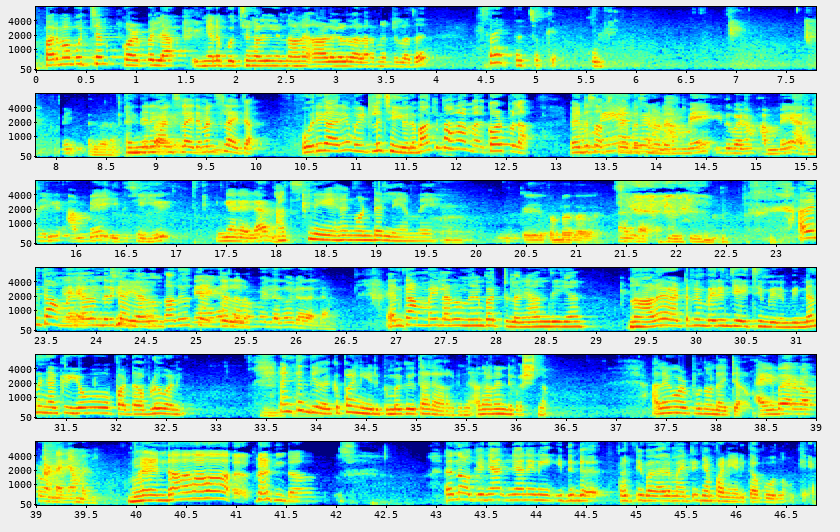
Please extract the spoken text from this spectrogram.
പരമപുച്ഛം കുഴപ്പമില്ല. ഇങ്ങനെ പുച്ഛങ്ങളിൽ നിന്നാണ് ആളുകൾ വളർന്നിട്ടുള്ളത്. എന്തിനു മനസ്സിലായിട്ട മനസ്സിലായിട്ട ഒരു കാര്യം വീട്ടിൽ ചെയ്യൂല. ബാക്കി പറയാൻ കുഴപ്പമില്ല. എന്റെ സബ്സ്ക്രൈബേഴ്സിനോട് അമ്മേ ഇത് വേണം അമ്മേ അത് ചെയ്യൂ അമ്മേ ഇത് ചെയ്യൂ. ഇങ്ങനെയല്ല. അത് സ്നേഹം കൊണ്ടല്ലേ അമ്മേ? അതെനിക്ക് അമ്മയില്ലാതെ എന്തൊരു കയ്യാകും അത് ഇല്ലതല്ല എനിക്ക് അമ്മയില്ലാതെ ഒന്നിനും പറ്റില്ല. ഞാൻ എന്ത് ചെയ്യാൻ? നാളെ ഏട്ടനും വരും ചേച്ചിയും വരും. പിന്നെ നിങ്ങൾക്ക് അയ്യോ ഡബിൾ പണി. എനിക്ക് എന്ത് ചെയ്യാം? തല ഇറങ്ങുന്നത് അതാണ് എന്റെ പ്രശ്നം. അല്ലെങ്കിൽ കുഴപ്പമൊന്നും ഉണ്ടായിട്ടാ അതിന് വേറെ ഡോക്ടർ വേണ്ട ഞാൻ മതി. വേണ്ട വേണ്ട. എന്നാ ഓക്കെ ഞാൻ ഞാൻ ഇനി ഇതിന്റെ പ്രത്യുപകാരമായിട്ട് ഞാൻ പണിയെടുക്കാൻ പോകുന്നു. Okay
